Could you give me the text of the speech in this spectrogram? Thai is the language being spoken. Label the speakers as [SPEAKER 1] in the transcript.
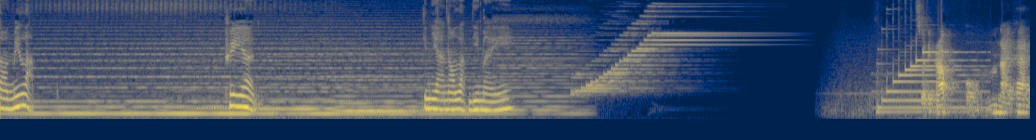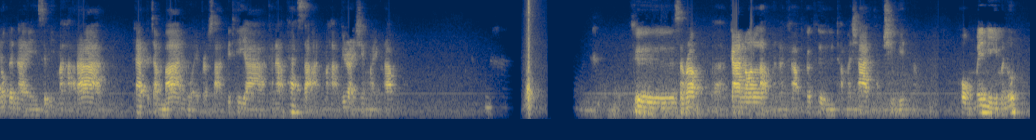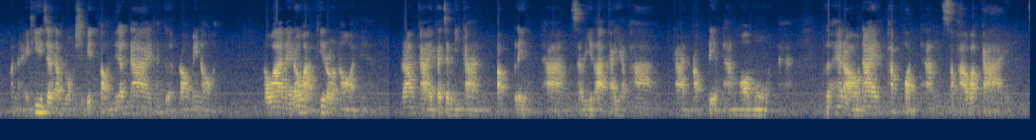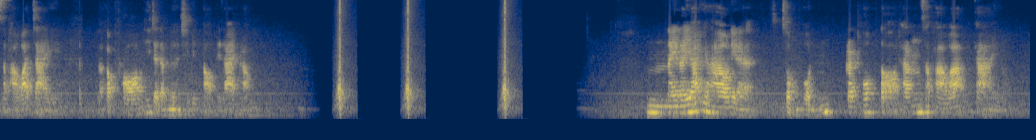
[SPEAKER 1] นอนไม่หลับ เครียด กินยานอนหลับดีไหม
[SPEAKER 2] สวัสดีครับ ผมนายแพทย์นพดนัยสิริมหาราช แพทย์ประจำบ้านหน่วยประสาทวิทยา คณะแพทยศาสตร์ มหาวิทยาลัยเชียงใหม่ครับ คือสำหรับเอ่อการนอนหลับนะครับ ก็คือธรรมชาติของชีวิตเนอะ คงไม่มีมนุษย์คนไหนที่จะดำรงชีวิตต่อเนื่องได้ ถ้าเกิดเราไม่นอน เพราะว่าในระหว่างที่เรานอนเนี่ยร่างกายก็จะมีการปรับเปลี่ยนทางสรีระกายภาพ การปรับเปลี่ยนทางฮอร์โมนนะฮะเพื่อให้เราได้พักผ่อนทั้งสภาวะกาย สภาวะใจ แล้วก็พร้อมที่จะดำเนินชีวิตต่อไปได้ครับในระยะยาวเนี่ยส่งผล กระทบต่อทั้งสภาวะกาย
